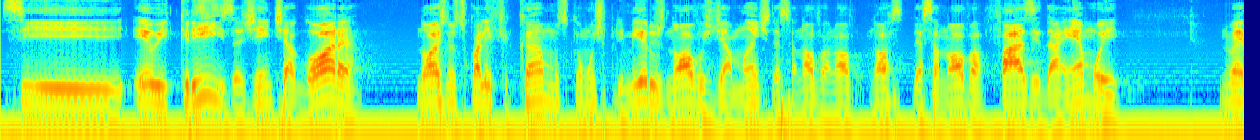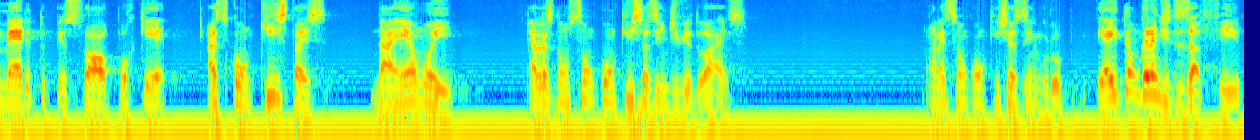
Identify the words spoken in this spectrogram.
Se eu e Cris, a gente agora nós nos qualificamos como os primeiros novos diamantes dessa nova, nova, dessa nova fase da Amway, não é mérito pessoal, porque as conquistas da Amway, elas não são conquistas individuais. Elas são conquistas em grupo. E aí tem um grande desafio.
